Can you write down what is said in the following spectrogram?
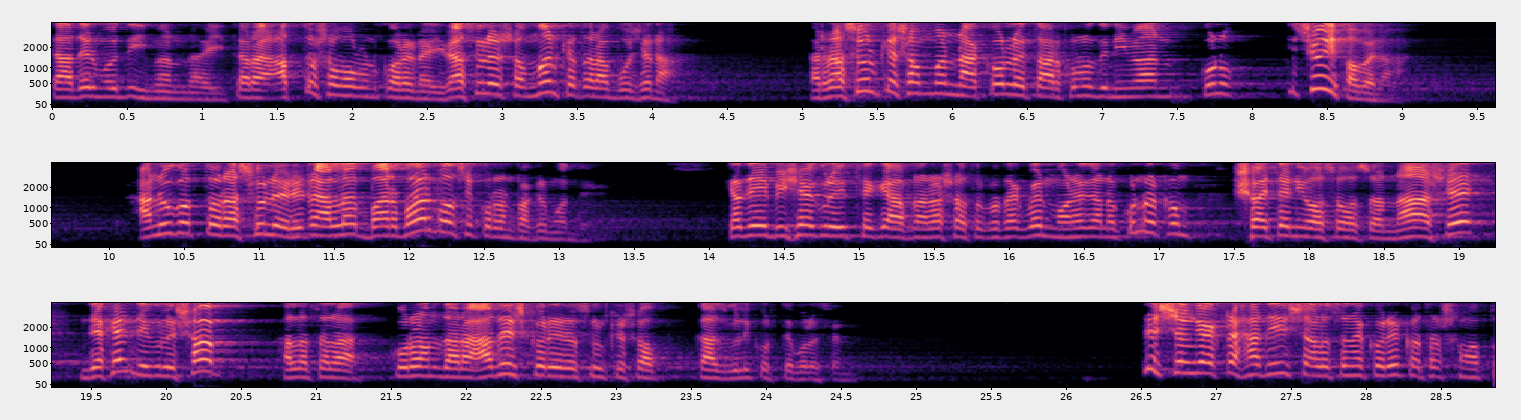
তাদের মধ্যে ইমান নাই। তারা আত্মসমর্পণ করে নাই। রাসুলের সম্মানকে তারা বোঝে না। আর রাসুলকে সম্মান না করলে তার কোনো দিন ইমান কোনো কিছুই হবে না। আনুগত্য রাসুলের, এটা আল্লাহ বারবার বলছে কোরআন পাকের মধ্যে। কাজে এই বিষয়গুলির থেকে আপনারা সতর্ক থাকবেন, মনে যেন কোনো রকম শয়তানি অসহসা না আসে। দেখেন যেগুলি সব আল্লাহ তালা কোরআন দ্বারা আদেশ করে রসুলকে সব কাজগুলি করতে বলেছেন। এর সঙ্গে একটা হাদিস আলোচনা করে কথা সমাপ্ত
